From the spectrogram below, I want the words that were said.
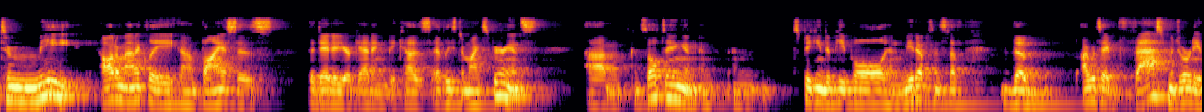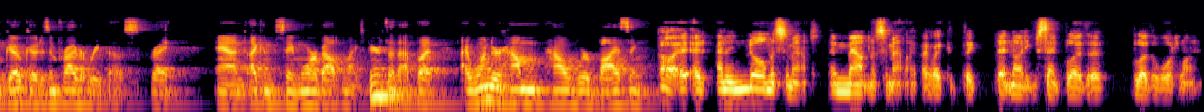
to me, automatically uh, biases the data you're getting because, at least in my experience, um, consulting and, and, and speaking to people and meetups and stuff, the I would say vast majority of Go code is in private repos, right? And I can say more about my experience of that, but I wonder how how we're biasing. Oh, a, an enormous amount, a mountainous amount, like like, like that ninety percent below the below the waterline.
